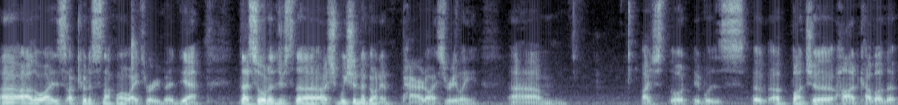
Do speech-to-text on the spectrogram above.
Uh, otherwise, I could have snuck my way through. But yeah, that's sort of just the. Sh- we shouldn't have gone in Paradise, really. Um, I just thought it was a, a bunch of hard cover that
